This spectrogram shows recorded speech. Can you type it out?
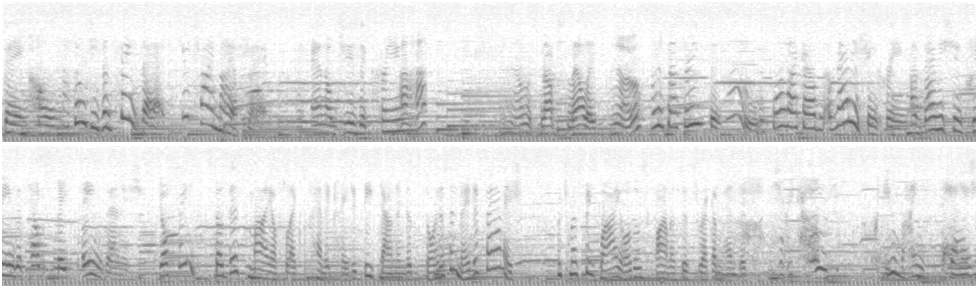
staying home. Don't even think that. You try Myoflex. Analgesic cream. Uh-huh. Well, it's not smelly. No, it's not greasy. No, it's more like a, a vanishing cream. A vanishing cream that helps make pain vanish. You'll see. So this Myoflex penetrated deep down into the soreness and made it vanish, which must be why all those pharmacists recommend it. Here he comes. Would you mind vanish?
